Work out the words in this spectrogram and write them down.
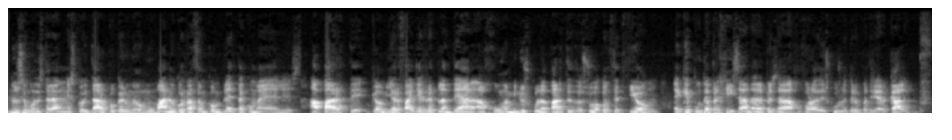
non se molestarán en escoitar porque non é un humano con razón completa como eles. A parte que ao mellor falle replantear algunha minúscula parte da súa concepción. E que puta preguisa andar a pensar algo fora do discurso heteropatriarcal. Pff.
